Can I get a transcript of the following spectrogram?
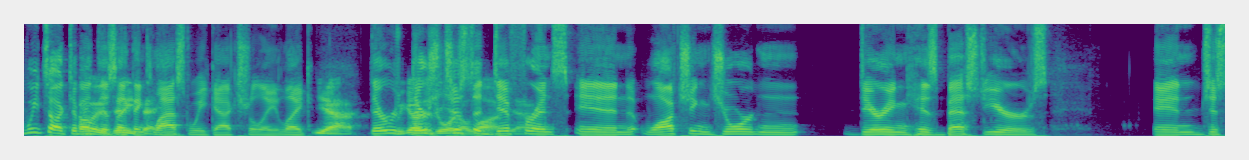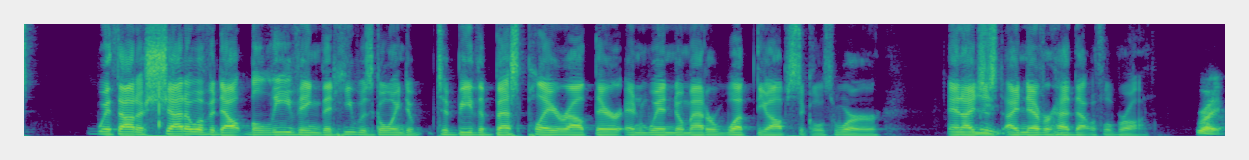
We talked about this, I think, last week. Actually, like Yeah, there, we got to there's just a, lot, yeah. difference in watching Jordan during his best years, and just without a shadow of a doubt believing that he was going to to be the best player out there and win no matter what the obstacles were. And I hmm. just I never had that with LeBron. Right.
